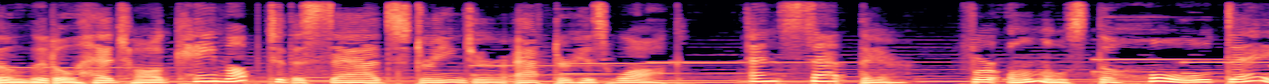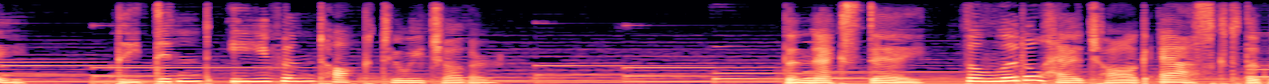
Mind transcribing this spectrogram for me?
The little hedgehog came up to the sad stranger after his walk and sat there for almost the whole day. They didn't even talk to each other. The next day, the little hedgehog asked the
